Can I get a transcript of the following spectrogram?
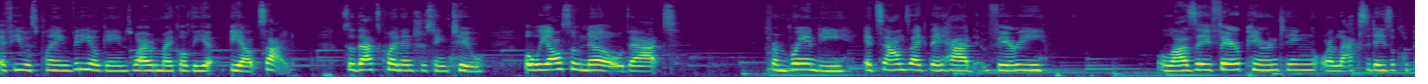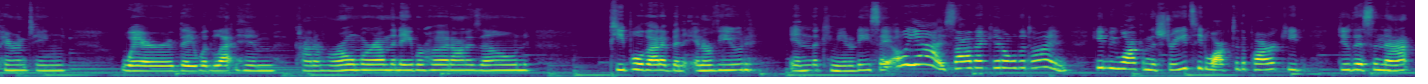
if he was playing video games, why would Michael be outside? So that's quite interesting too. But we also know that from Brandy, it sounds like they had very laissez faire parenting or lackadaisical parenting where they would let him kind of roam around the neighborhood on his own. People that have been interviewed in the community say, Oh, yeah, I saw that kid all the time. He'd be walking the streets, he'd walk to the park, he'd do this and that.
